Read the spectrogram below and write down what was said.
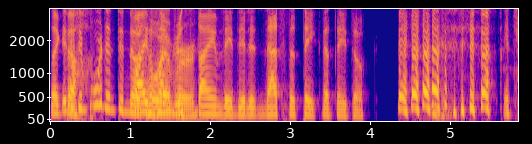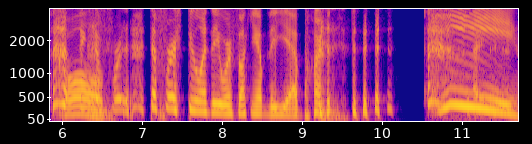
Like it's important to note, 500th however, time they did it. That's the take that they took. it's like the, fir- the first two ones they were fucking up the yeah part, Yee,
